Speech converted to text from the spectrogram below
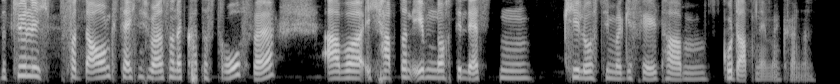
natürlich verdauungstechnisch war das eine Katastrophe, aber ich habe dann eben noch die letzten Kilos, die mir gefehlt haben, gut abnehmen können.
